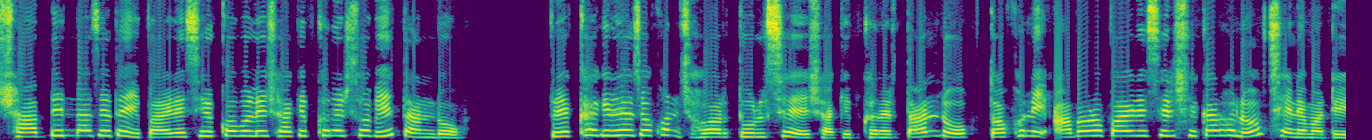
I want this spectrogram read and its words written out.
সাত দিন না যেতেই পাইরেসির কবলে শাকিব খানের ছবি তাণ্ডব। প্রেক্ষাগৃহে যখন ঝড় তুলছে শাকিব খানের তাণ্ডব, তখনই আবারও পাইরেসির শিকার হলো সিনেমাটি।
